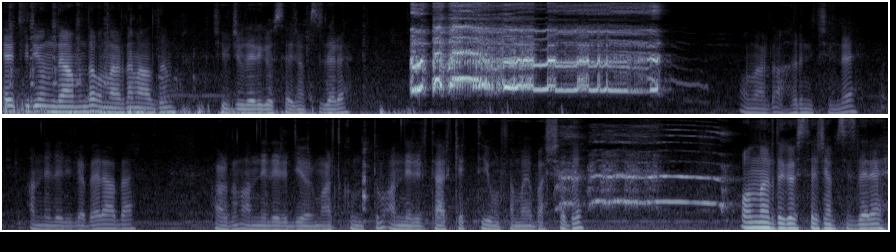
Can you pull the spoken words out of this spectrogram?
Evet videonun devamında onlardan aldığım civcivleri göstereceğim sizlere. Onlar da ahırın içinde anneleriyle beraber. Pardon anneleri diyorum artık unuttum. Anneleri terk etti yumurtlamaya başladı. Onları da göstereceğim sizlere.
